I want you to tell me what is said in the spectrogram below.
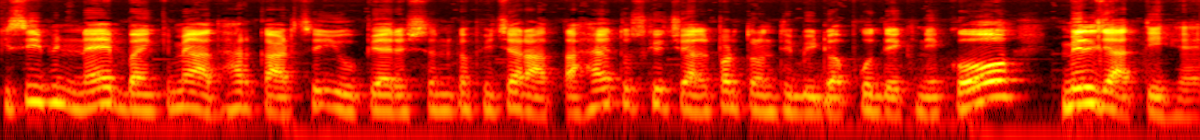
किसी भी नए बैंक में आधार कार्ड से यूपीआई रजिस्ट्रेशन का फीचर आता है तो उसकी चैनल पर तुरंत ही वीडियो आपको देखने को मिल जाती है।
